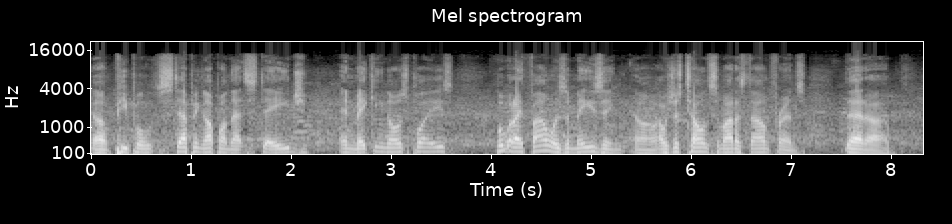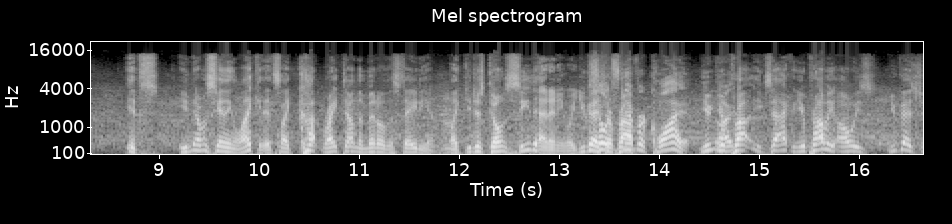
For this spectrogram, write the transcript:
of people stepping up on that stage and making those plays. But what I found was amazing. Uh, I was just telling some out of town friends that uh, it's you never see anything like it. It's like cut right down the middle of the stadium. Like you just don't see that anywhere. You guys So are it's prob- never quiet. you're, you're right? pro- exactly. You're probably always. You guys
